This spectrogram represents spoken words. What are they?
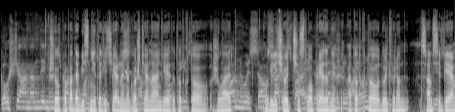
Шил Прабхада объяснит эти термины. Гоштиананди — это тот, кто желает увеличивать число преданных, а тот, кто удовлетворен сам себе,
